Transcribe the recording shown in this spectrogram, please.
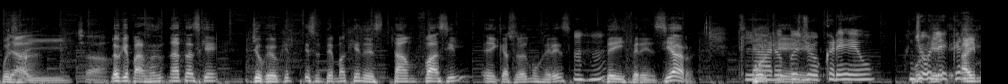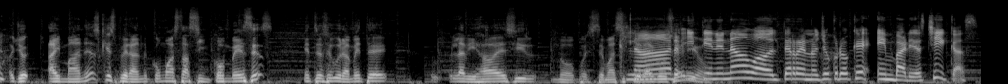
pues Ya, ahí. chao. Lo que pasa, Nata, es que yo creo que es un tema que no es tan fácil, en el caso de las mujeres, de diferenciar. Claro, Porque- pues yo creo. Yo le creo. Hay, yo- hay manes que esperan como hasta cinco meses, entonces seguramente la vieja va a decir, no, pues este más si quiere algo Claro, y serio. tienen adobado el terreno, yo creo que en varias chicas.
